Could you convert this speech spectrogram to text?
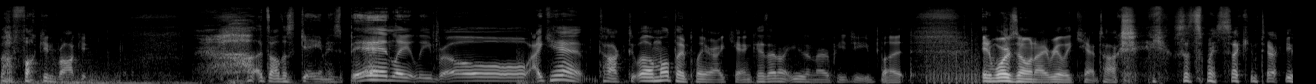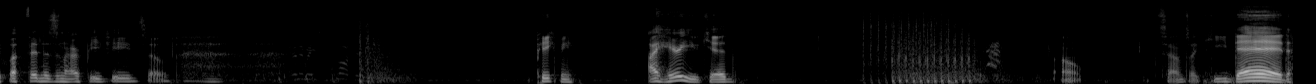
a fucking rocket. That's all this game has been lately, bro. I can't talk to well multiplayer. I can because I don't use an RPG, but in Warzone I really can't talk shit. because that's my secondary weapon is an RPG. So peek me. I hear you, kid. Sounds like he dead.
